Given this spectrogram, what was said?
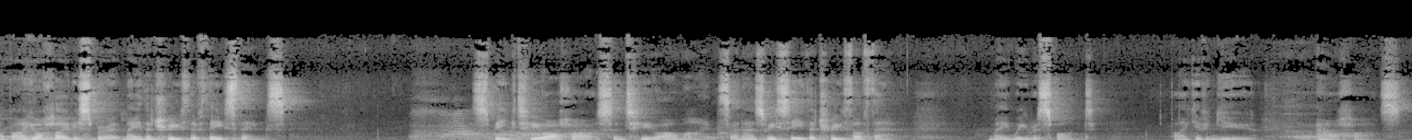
And by your Holy Spirit, may the truth of these things speak to our hearts and to our minds. And as we see the truth of them, may we respond by giving you our hearts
